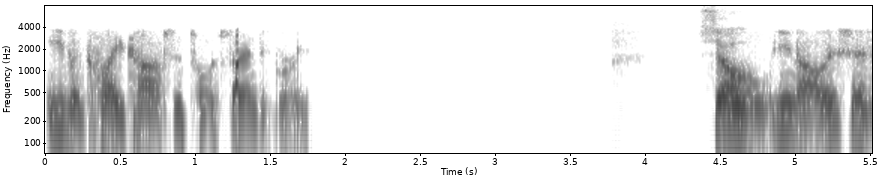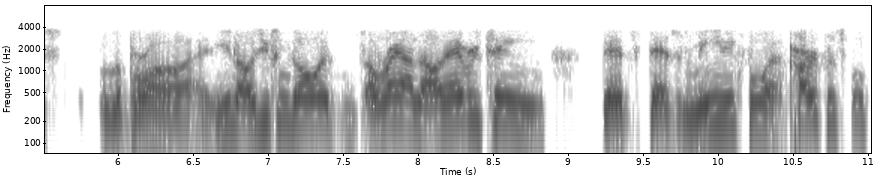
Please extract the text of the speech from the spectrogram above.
even Klay Thompson to a certain degree. So, so you know, it's just LeBron. You know, you can go around on every team that's that's meaningful and purposeful.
